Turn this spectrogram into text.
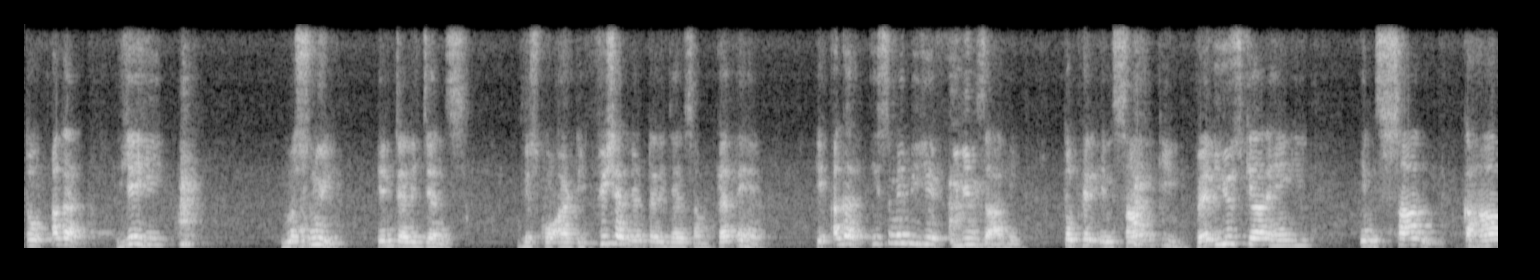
تو اگر یہی مصنوعی انٹیلیجنس جس کو آرٹیفیشل انٹیلیجنس ہم کہتے ہیں، کہ اگر اس میں بھی یہ فیلنگز آ گئی تو پھر انسان کی ویلیوز کیا رہیں گی؟ انسان کہاں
